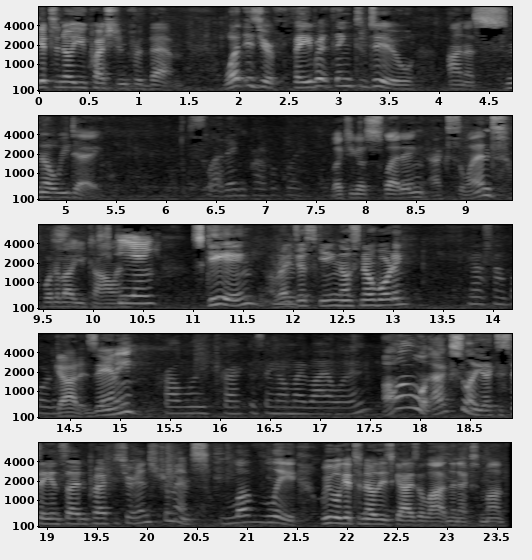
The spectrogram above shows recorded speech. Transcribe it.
get to know you question for them. What is your favorite thing to do on a snowy day? Sledding, probably. Like to go sledding? Excellent. What about you, Colin? Skiing. Skiing. All right, just skiing, no snowboarding. No snowboarding. Got it. Zanny? Probably practicing on my violin. Oh, excellent. You like to stay inside and practice your instruments. Lovely. We will get to know these guys a lot in the next month.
